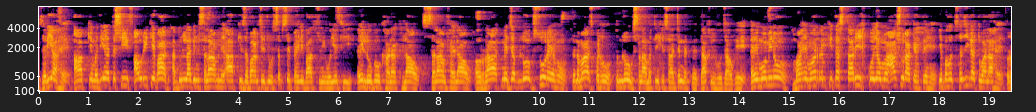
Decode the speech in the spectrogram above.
ज़रिया है। आपके मदीना तशरीफ़ आवरी के बाद अब्दुल्ला बिन सलाम ने आपकी जबान से जो सबसे पहली बात सुनी वो ये थी, ए लोगों, खाना खिलाओ, सलाम फैलाओ, और रात में जब लोग सो रहे हो तो नमाज़ पढ़ो, तुम लोग सलामती के साथ जन्नत में दाखिल हो जाओगे। ए मोमिनो, माह मुहर्रम की दस तारीख को यौम आशुरा कहते हैं। ये बहुत फजीलत वाला है और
